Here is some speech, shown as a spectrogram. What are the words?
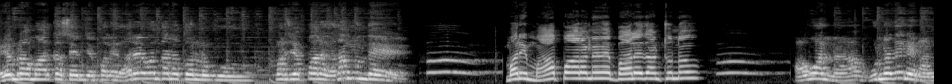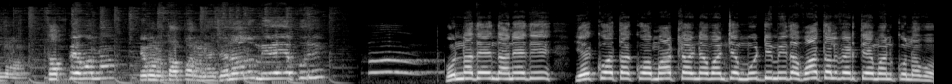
ఏం రా మార్కస్ ఏం చెప్పలేదా రేవంత్ అన్నతో నువ్వు? మరి చెప్పాలి కదా ముందే. మరి మా పాలననే బాలేదంటున్నావు? అవన్నా ఉన్నదే నేను అన్నా. తప్పేమన్నా? ఏమన్నా తప్పనన్నా? జనాలు మీరే చెప్పురి ఉన్నదేంది అనేది ఎక్కువ తక్కువ మాట్లాడినావంటే ముడ్డి మీద వాతలు పెడితేమనుకున్నావు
